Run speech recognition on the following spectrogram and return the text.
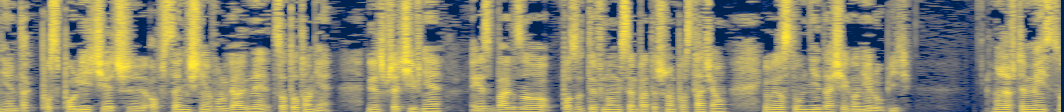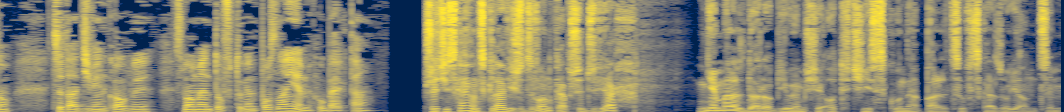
nie wiem, tak pospolicie czy obscenicznie wulgarny, co to to nie. Wręcz przeciwnie, jest bardzo pozytywną i sympatyczną postacią i po prostu nie da się go nie lubić. Może w tym miejscu cytat dźwiękowy z momentu, w którym poznajemy Huberta. Przeciskając klawisz dzwonka przy drzwiach, niemal dorobiłem się odcisku na palcu wskazującym.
